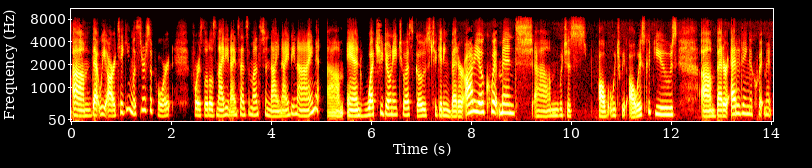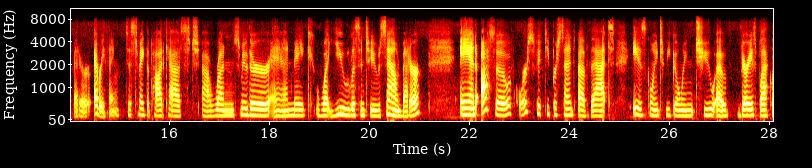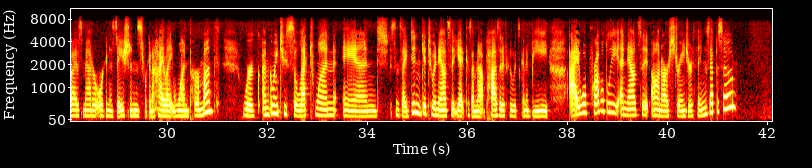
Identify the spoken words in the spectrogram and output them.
um, that we are taking listener support for as little as 99 cents a month to 9.99 um, and what you donate to us goes to getting better audio equipment um, which is all which we always could use um, better editing equipment better everything just to make the podcast uh, run smoother and make what you listen to sound better and also, of course, 50% of that is going to be going to uh, various Black Lives Matter organizations. We're going to highlight one per month. We're, I'm going to select one, and since I didn't get to announce it yet because I'm not positive who it's going to be, I will probably announce it on our Stranger Things episode.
